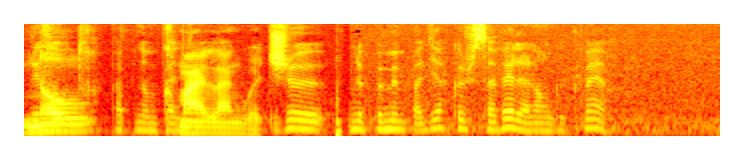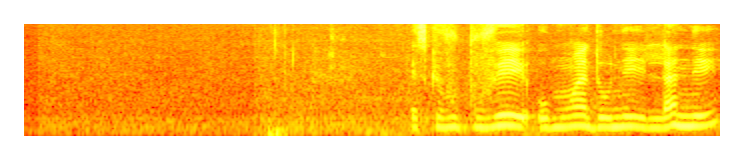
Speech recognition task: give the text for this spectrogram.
les know autres à Phnom Penh. Khmer language. Je ne peux même pas dire que je savais la langue khmer. Est-ce que vous pouvez au moins donner l'année?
